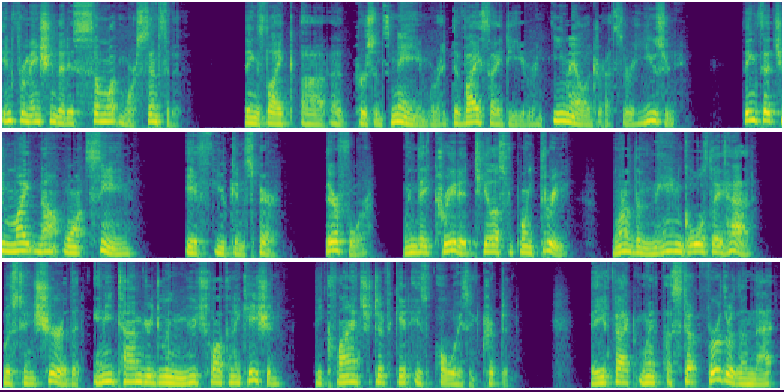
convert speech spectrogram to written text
information that is somewhat more sensitive. Things like uh, a person's name or a device ID or an email address or a username. Things that you might not want seen if you can spare it. Therefore, when they created TLS 1.3, one of the main goals they had was to ensure that anytime you're doing mutual authentication, the client certificate is always encrypted. They in fact went a step further than that,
